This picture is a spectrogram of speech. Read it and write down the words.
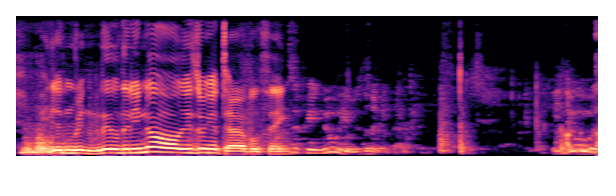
He didn't. Little did he know he's doing a terrible thing. What if he knew he was doing a bad thing? He knew it was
